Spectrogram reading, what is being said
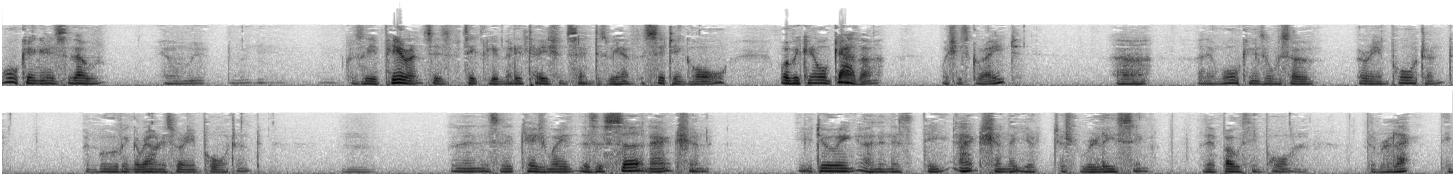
Walking is though, because the appearance is particularly meditation centers. We have the sitting hall where we can all gather, which is great. Uh, and then walking is also very important and moving around is very important. Mm. And then there's the occasion where there's a certain action you're doing, and then there's the action that you're just releasing. They're both important. The relax, the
